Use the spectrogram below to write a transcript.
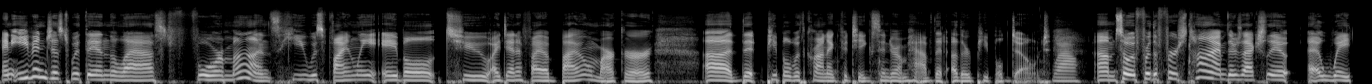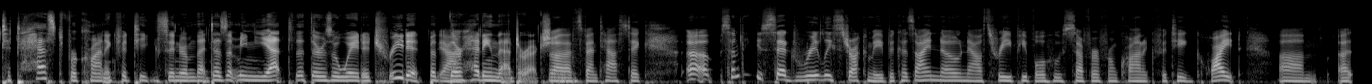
And even just within the last four months, he was finally able to identify a biomarker uh, that people with chronic fatigue syndrome have that other people don't. Wow. Um, so, for the first time, there's actually a, a, way to test for chronic fatigue syndrome. That doesn't mean yet that there's a way to treat it, but yeah. they're heading that direction. Oh, that's fantastic. Uh, something you said really struck me because I know now three people who suffer from chronic fatigue, quite um, uh,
